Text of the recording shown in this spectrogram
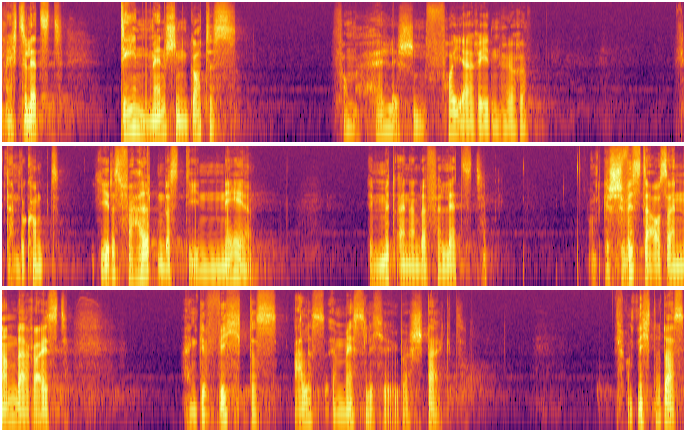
Und wenn ich zuletzt den Menschen Gottes vom höllischen Feuer reden höre, dann bekommt jedes Verhalten, das die Nähe im Miteinander verletzt und Geschwister auseinanderreißt, ein Gewicht, das alles Ermessliche übersteigt. Und nicht nur das,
